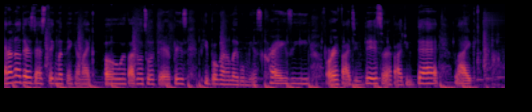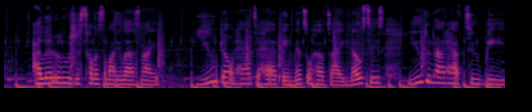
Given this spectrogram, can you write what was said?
And I know there's that stigma thinking, like, oh, if I go to a therapist, people are to label me as crazy, or if I do this, or if I do that. Like, I literally was just telling somebody last night, you don't have to have a mental health diagnosis. You do not have to be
